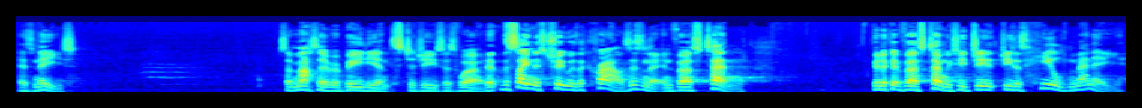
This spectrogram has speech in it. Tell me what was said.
his need. It's a matter of obedience to Jesus' word. The same is true with the crowds, isn't it? In verse 10. If we look at verse 10, we see Jesus healed many.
